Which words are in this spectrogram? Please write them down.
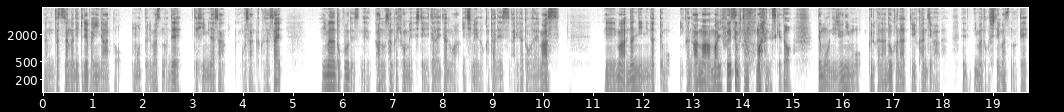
あの雑談ができればいいなと思っておりますのでぜひ皆さんご参加ください。今のところですねあの参加表明していただいたのは1名の方です。ありがとうございます。えーまあ何人になってもいいかな。あまああんまり増えすぎても困るんですけどでも20人も来るかなどうかなっていう感じは今のところしてますので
